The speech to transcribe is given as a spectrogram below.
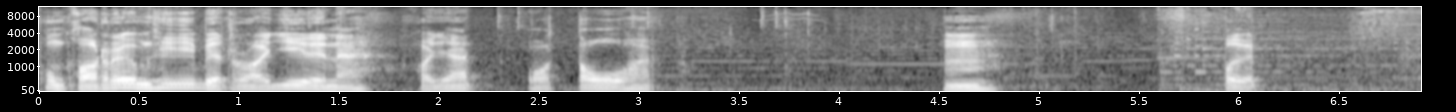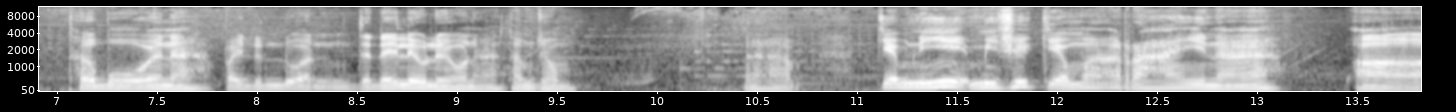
ผมขอเริ่มที่เบ็ดรอยยี่เลยนะ ขออนุญาตออโต้ฮะอืม เปิดเทอร์โบไว้นะ ไปด่วนๆ จะได้เร็วๆนะท่านผู้ชมนะครับ เกมนี้มีชื่อเกมว่าอะไรนะ เอ่อ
